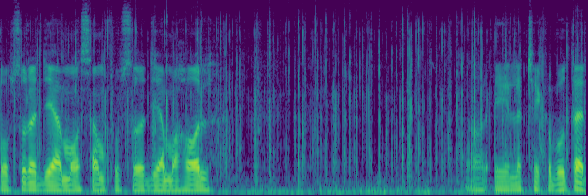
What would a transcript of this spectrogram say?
ਖੂਬਸੂਰਤ ਜਿਹਾ ਮੌਸਮ ਖੂਬਸੂਰਤ ਜਿਹਾ ਮਾਹੌਲ ਔਰ ਇਹ ਲੱਠੇ ਕਬੂਤਰ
